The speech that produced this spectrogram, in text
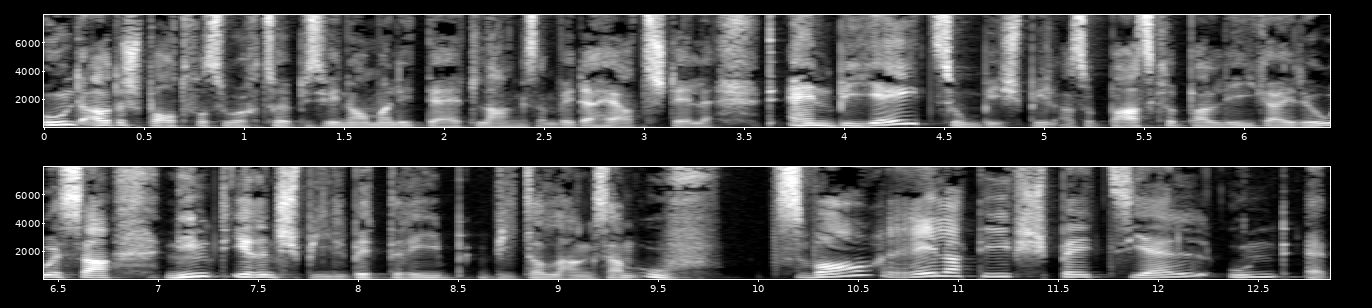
Und auch der Sport versucht so etwas wie Normalität langsam wiederherzustellen. Die NBA zum Beispiel, also Basketballliga in den USA, nimmt ihren Spielbetrieb wieder langsam auf. Zwar relativ speziell und ein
